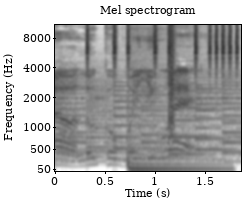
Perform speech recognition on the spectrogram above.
Yo, Luca, where you at?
